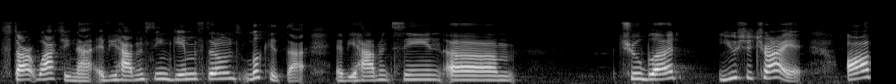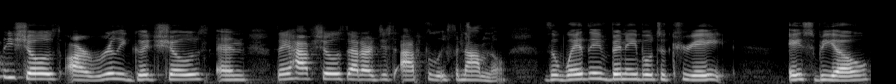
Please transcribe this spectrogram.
start watching that. If you haven't seen Game of Thrones, look at that. If you haven't seen um, True Blood, you should try it. All these shows are really good shows, and they have shows that are just absolutely phenomenal. The way they've been able to create HBO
